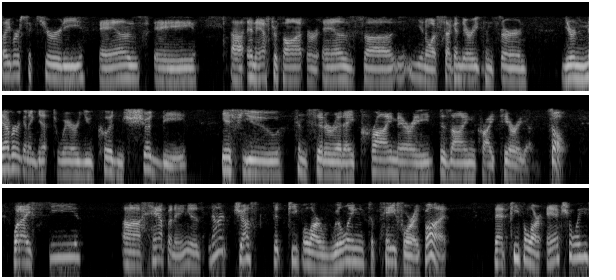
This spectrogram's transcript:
cybersecurity as a uh, an afterthought or as uh, you know a secondary concern, you're never going to get to where you could and should be if you consider it a primary design criteria. So, what I see uh, happening is not just that people are willing to pay for it, but that people are actually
